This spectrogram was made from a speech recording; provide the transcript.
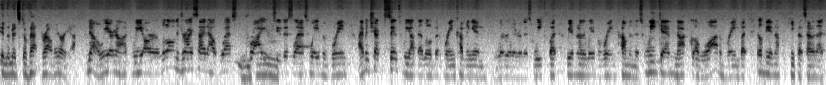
in the midst of that drought area. No, we are not. We are a little on the dry side out west prior mm-hmm. to this last wave of rain. I haven't checked since we got that little bit of rain coming in earlier this week, but we have another wave of rain coming this weekend. Not a lot of rain, but it'll be enough to keep us out of that drought zone After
